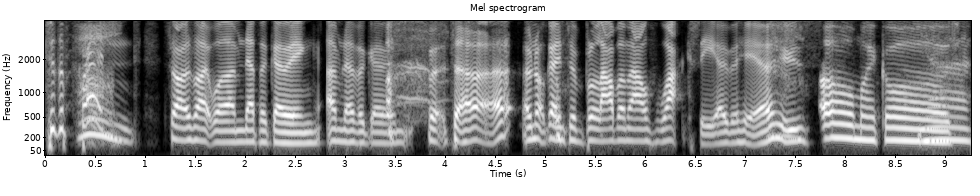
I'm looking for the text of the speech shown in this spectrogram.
To the friend. so I was like, "Well, I'm never going. I'm never going for, to her. I'm not going to blabbermouth waxy over here." Who's Oh my god! Yeah.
